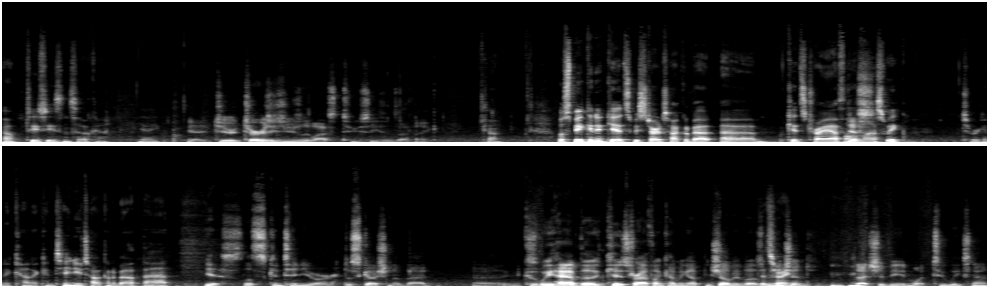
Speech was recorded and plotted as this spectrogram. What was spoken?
Oh, two seasons. Okay. Yay. Yeah, jer- jerseys usually last two seasons, I think. Okay. Well, speaking of kids, we started talking about um, kids triathlon Yes. last week, so we're going to kind of continue talking about that. Yes, let's continue our discussion of that because we have the kids triathlon coming up in Shelbyville, as That's we right. mentioned. Mhm. That should be in what two weeks now?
